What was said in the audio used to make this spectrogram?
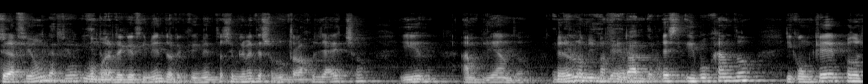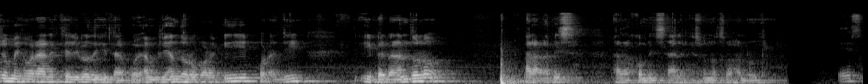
creación, como en enriquecimiento. Enriquecimiento simplemente son un trabajo ya hecho, ir ampliando. Pero es lo mismo es ir buscando y con qué puedo yo mejorar este libro digital. Pues ampliándolo por aquí, por allí y preparándolo para la mesa, para los comensales, que son nuestros alumnos. Es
